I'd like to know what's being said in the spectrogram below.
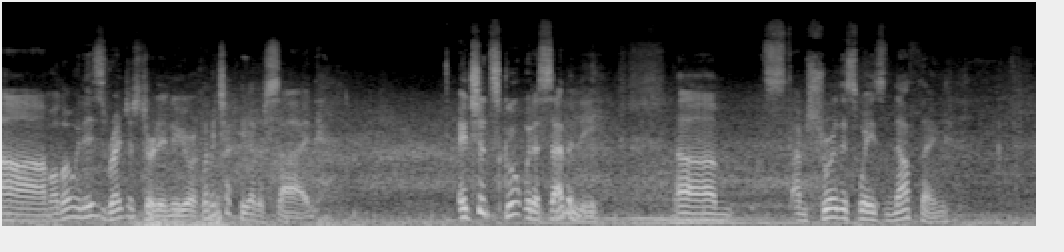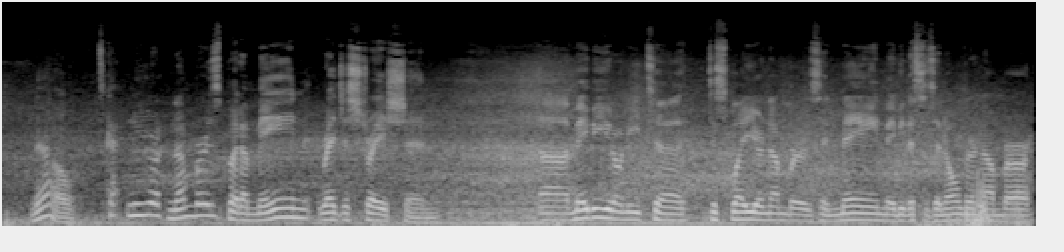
Um, although it is registered in New York. Let me check the other side. It should scoot with a 70. Um, I'm sure this weighs nothing. No, it's got New York numbers, but a Maine registration. Uh, maybe you don't need to display your numbers in Maine. Maybe this is an older number.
